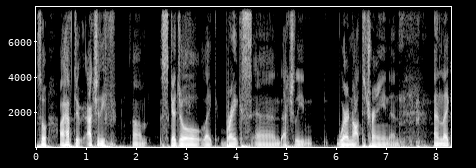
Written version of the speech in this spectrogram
So I have to actually f- um, schedule like breaks and actually where not to train and and like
